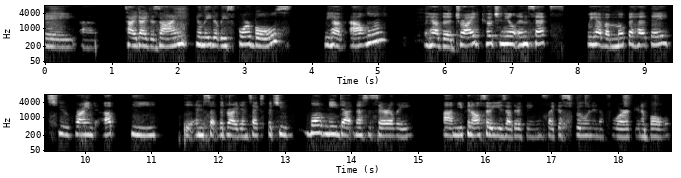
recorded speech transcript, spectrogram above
a uh, tie-dye design. You'll need at least four bowls. We have alum, we have the dried cochineal insects. We have a molcajete to grind up the the insect, the dried insects, but you won't need that necessarily. Um, you can also use other things like a spoon and a fork and a bowl.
